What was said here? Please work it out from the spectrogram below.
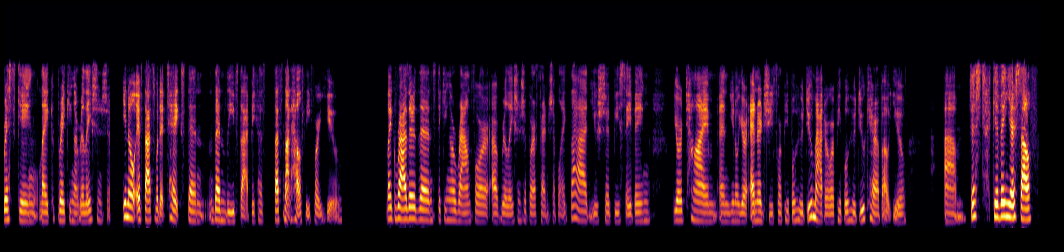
risking like breaking a relationship, you know, if that's what it takes, then then leave that because that's not healthy for you. Like rather than sticking around for a relationship or a friendship like that, you should be saving your time and you know your energy for people who do matter or people who do care about you. Um, just giving yourself,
